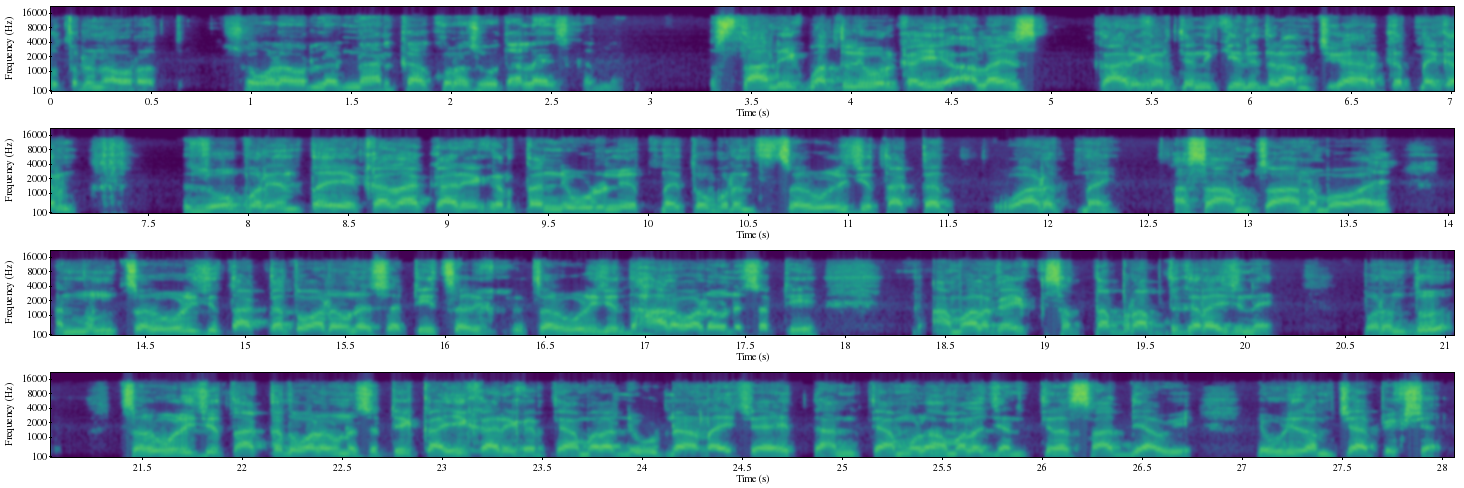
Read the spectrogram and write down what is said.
उतरणावर आहोत. सोबडावर लढणार का? कोणासोबत अलायन्स करणार स्थानिक पातळीवर काही अलायन्स कार्यकर्त्यांनी केली तर आमची काही हरकत नाही. कारण जोपर्यंत एखादा कार्यकर्ता निवडून येत नाही तोपर्यंत चळवळीची ताकद वाढत नाही असा आमचा अनुभव आहे. आणि म्हणून चळवळीची ताकद वाढवण्यासाठी चळ चळवळीची धार वाढवण्यासाठी आम्हाला काही सत्ता प्राप्त करायची नाही. परंतु चळवळीची ताकद वाढवण्यासाठी काही कार्यकर्ते आम्हाला निवडून आणायचे आहेत आणि त्यामुळं आम्हाला जनतेनं साथ द्यावी एवढीच आमची अपेक्षा आहे.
